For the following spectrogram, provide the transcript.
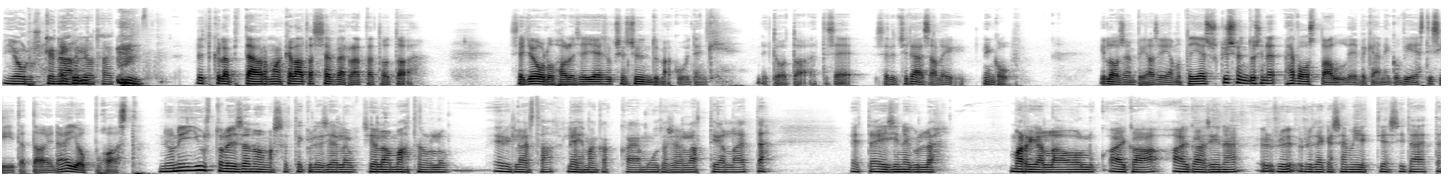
jouluskenaariota. Nyt, nyt kyllä pitää varmaan kelata sen verran, että tuota, se jouluhan oli se Jeesuksen syntymä kuitenkin. Niin tuota, että se, se nyt sinänsä oli niin kuin, iloisempi asia, mutta Jeesus syntyi sinne hevostalliin, mikä niin kuin viesti siitä, että aina ei ole puhasta. No niin, just oli sanomassa, että kyllä siellä, siellä on mahtanut olla erilaista lehmänkakkaa ja muuta siellä lattialla, että, että ei siinä kyllä Marjalla ole ollut aikaa, aikaa siinä ry- rytäkässä miettiä sitä, että,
